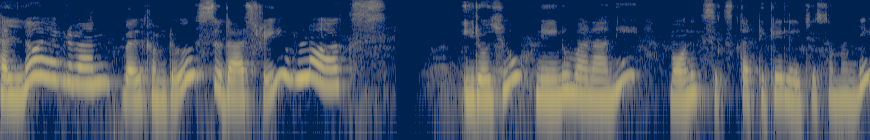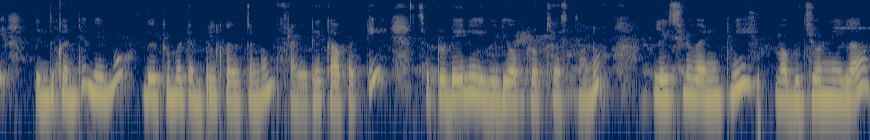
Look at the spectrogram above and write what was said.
Hello everyone welcome to Sudhasri vlogs ఈరోజు నేను మా నాని మార్నింగ్ సిక్స్ థర్టీకే లేచేసామండి. ఎందుకంటే మేము దుర్గమ్మ టెంపుల్కి వెళ్తున్నాం ఫ్రైడే కాబట్టి. సో టుడేనే ఈ వీడియో అప్లోడ్ చేస్తాను. లేచిన వెంటనే మా బుజ్జోడిని ఇలా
